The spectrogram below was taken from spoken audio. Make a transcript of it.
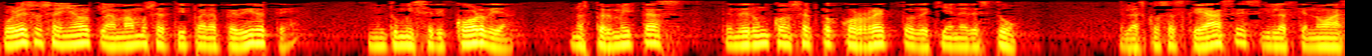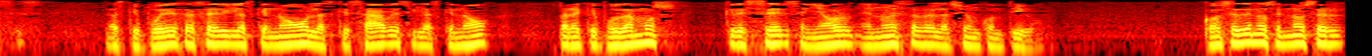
Por eso, Señor, clamamos a ti para pedirte, en tu misericordia, nos permitas tener un concepto correcto de quién eres tú, de las cosas que haces y las que no haces, las que puedes hacer y las que no, las que sabes y las que no, para que podamos crecer, Señor, en nuestra relación contigo. Concédenos en no ser,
